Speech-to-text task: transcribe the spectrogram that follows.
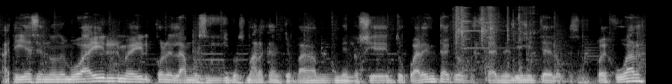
ahí es en donde voy a ir. Me voy a ir con el ambos equipos marcan que pagan menos 140, creo que está en el límite de lo que se puede jugar.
